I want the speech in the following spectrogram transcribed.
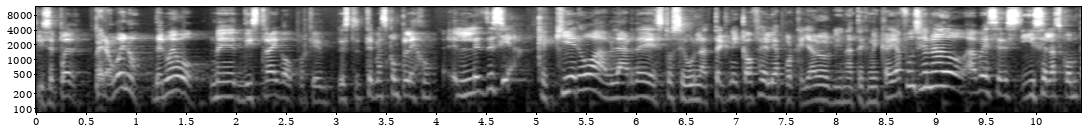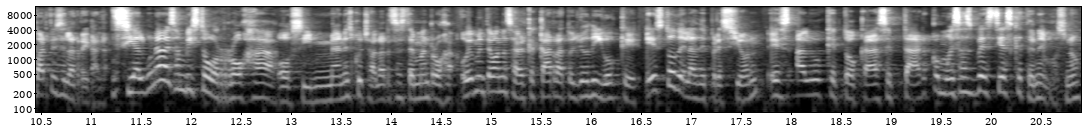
si se puede. Pero bueno, de nuevo me distraigo porque este tema es complejo. Les decía que quiero hablar de esto según la técnica Ofelia, porque ya lo volví una técnica y ha funcionado a veces y se las comparto y se las regalo. Si alguna vez han visto roja o si me han escuchado hablar de ese tema en roja, obviamente van a saber que cada rato yo digo que esto de la depresión es algo que toca aceptar como esas bestias que tenemos, no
